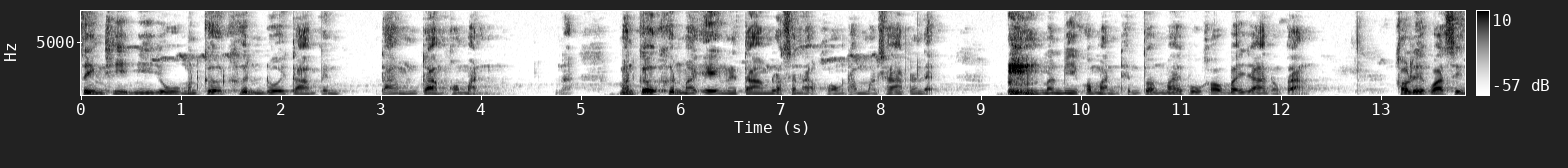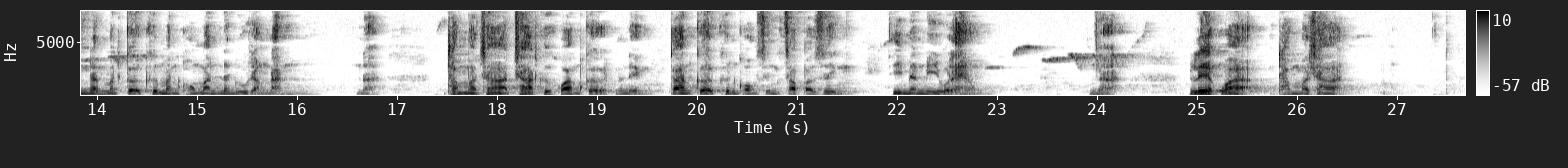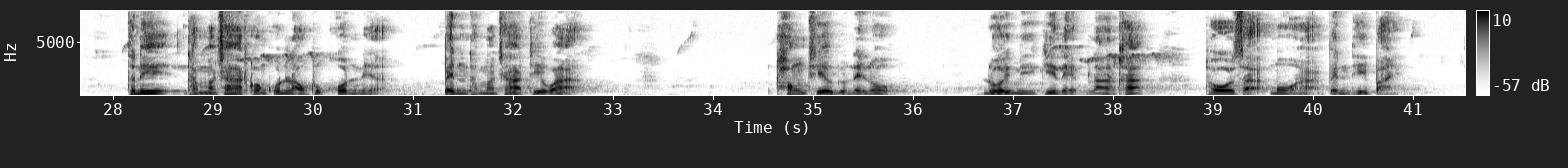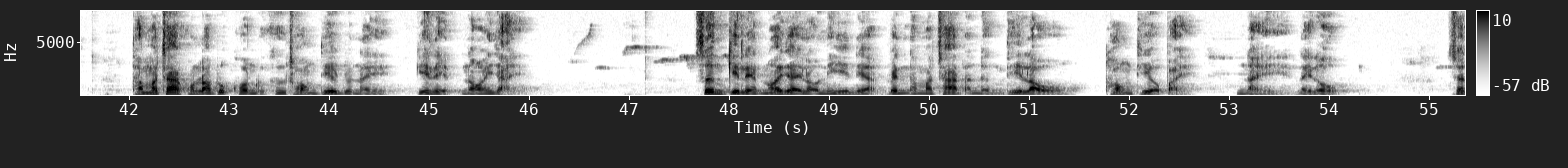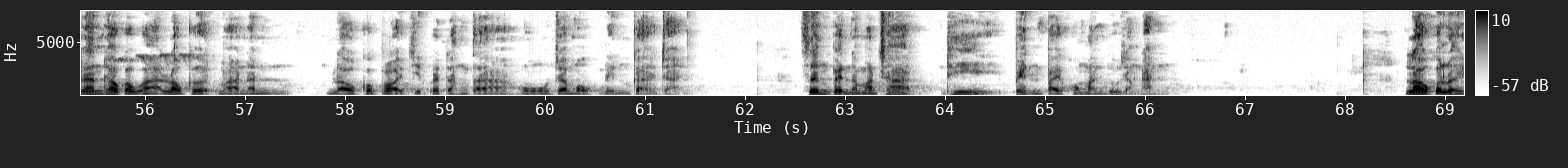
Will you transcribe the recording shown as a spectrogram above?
สิ่งที่มีอยู่มันเกิดขึ้นโดยตามเป็นตามตามของมันนะมันเกิดขึ้นมาเองในตามลักษณะของธรรมชาตินั่นแหละ มันมีข้อมันเช่นต้นไม้ภูเขาใบหญ้าต่างๆ เขาเรียกว่าสิ่งนั้นมันเกิดขึ้นมันของมันนะอยู่อย่างนั้นนะ ธรรมชาติชาติคือความเกิดนั่นเอง การเกิดขึ้นของสิ่งสรรพสิ่งที่มันมีอยู่แล้วนะเรียกว่าธรรมชาติทีนี้ธรรมชาติของคนเราทุกคนเนี่ยเป็นธรรมชาติที่ว่า ท่องเที่ยวอยู่ในโลก โดยมีกิเลสราคะ โทสะโมหะเป็นที่ไป ธรรมชาติของเราทุกคนก็คือท่องเที่ยวอยู่ในกิเลสน้อยใหญ่ ซึ่งกิเลสน้อยใหญ่เหล่านี้เนี่ยเป็นธรรมชาติอันหนึ่งที่เราท่องเที่ยวไปในในโลก ฉะนั้นเท่ากับว่าเราเกิดมานั้น เราก็ปล่อยจิตไปทางตาหูจมูกลิ้นกายใจ ซึ่งเป็นธรรมชาติที่เป็นไปของมันอยู่อย่างนั้น เราก็เลย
